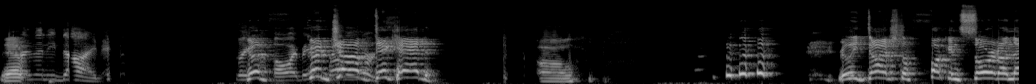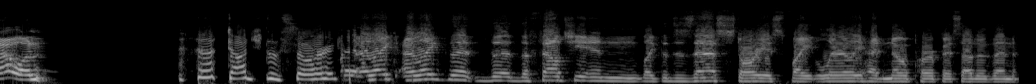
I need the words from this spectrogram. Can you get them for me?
Yeah. and then he died. It's like, Good- oh, I made Good job, worse. dickhead! oh, Really dodged the fucking sword on that one. Dodged the sword. I like I like that the the Falchion like the Disastrious fight literally had no purpose other than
